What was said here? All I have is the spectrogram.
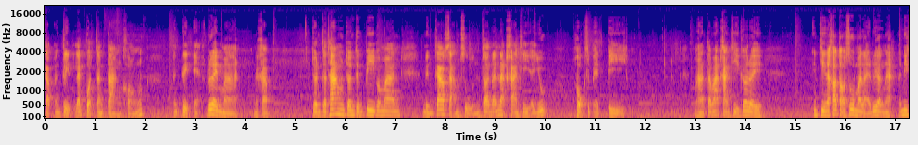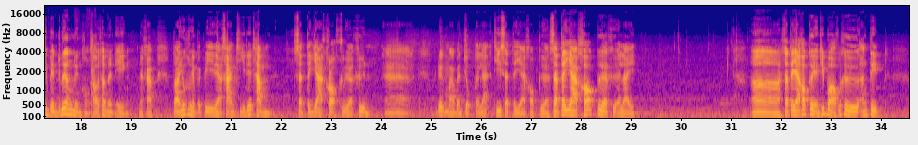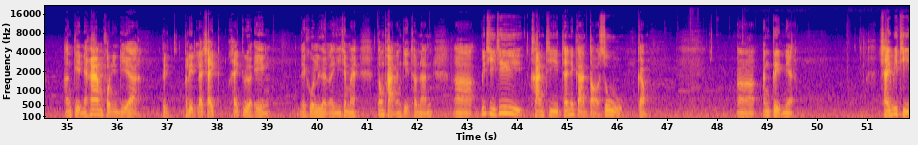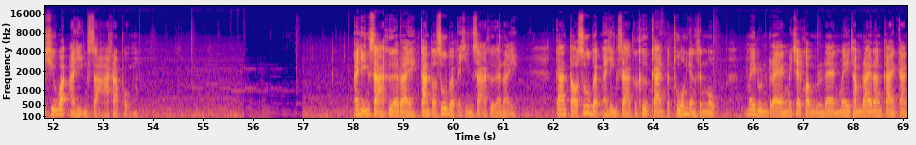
กับอังกฤษและกฎต่างๆของอังกฤษเนี่ยเรื่อยมานะครับ จนกระทั่งจนถึงปีประมาณ 1930 ตอนนั้นนะคานทีอายุ 61 ปี มหาตมะคานทีก็เลย จริงๆ แล้วเขาต่อสู้มาหลายเรื่องนะและนี่คือเป็นเรื่องหนึ่งของเขาเท่านั้นเองนะครับ ตอนอายุ61ปีเนี่ยคานทีได้ทำสัตยาเคราะห์เกลือขึ้นอ่าเรื่องมาบรรจบกันล้วที่สัตยาเคราะห์เกลือ สัตยาเคราะห์เกลือคืออะไรสัตยาเคราะห์เกลืออย่างที่บอกก็คืออังกฤษ อังกฤษเนี่ยห้ามคนอินเดียผลิตผลิตและใช้ใช้เกลือเองในครัวเรือนอะไรอย่างนี้ใช่ไหมต้องผ่านอังกฤษเท่านั้น วิธีที่คานทีใช้ในการต่อสู้กับอ,อังกฤษเนี่ยใช้วิธีชื่อว่าอาหิงสาครับผมอหิงสาคืออะไร การต่อสู้แบบอหิงสาคืออะไร การต่อสู้แบบอหิงสาก็คือการประท้วงอย่างสงบ ไม่รุนแรง ไม่ใช้ความรุนแรง ไม่ทำร้ายร่างกายกัน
